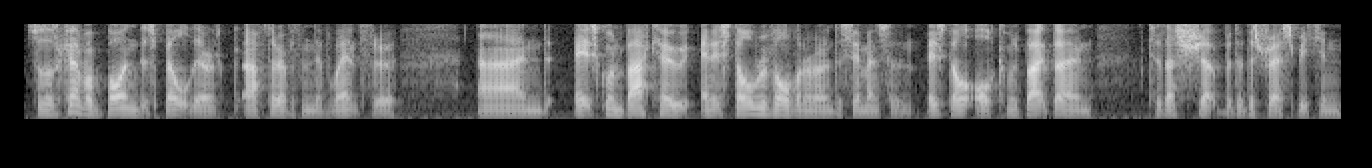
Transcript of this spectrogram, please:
So there's kind of a bond that's built there after everything they've went through. And it's going back out and it's still revolving around the same incident. It still all comes back down to this ship with the distress beacon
